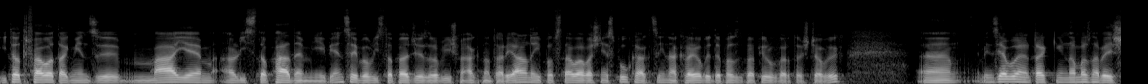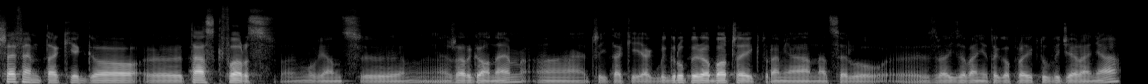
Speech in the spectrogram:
I to trwało tak między majem a listopadem mniej więcej, bo w listopadzie zrobiliśmy akt notarialny i powstała właśnie spółka akcyjna Krajowy Depozyt Papierów Wartościowych. E, Więc ja byłem takim, no można powiedzieć, szefem takiego e, task force, mówiąc e, żargonem, czyli takiej jakby grupy roboczej, która miała na celu zrealizowanie tego projektu wydzielenia.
